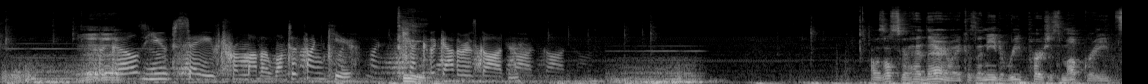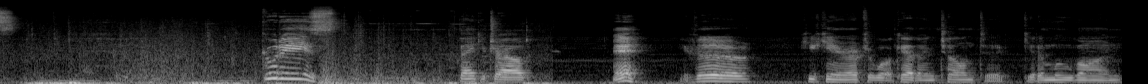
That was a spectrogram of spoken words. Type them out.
The girls you've saved from Mother want to thank you. Check the Gatherer's Garden. I was also gonna head there anyway because I need to repurchase some upgrades. Goodies! Thank you, child. Eh, if uh, he can interrupt while gathering, tell him to get a move on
